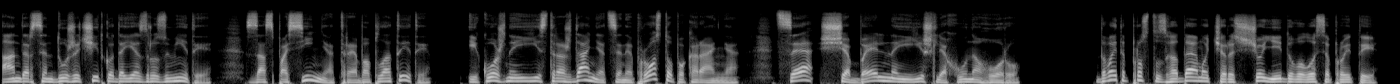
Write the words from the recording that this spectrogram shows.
Андерсен дуже чітко дає зрозуміти, за спасіння треба платити. І кожне її страждання це не просто покарання, це щабель на її шляху нагору. Давайте просто згадаємо, через що їй довелося пройти.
